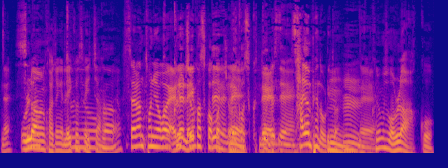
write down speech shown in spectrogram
네. 올라오는 과정에 레이커스가 있지 않았나요? 샌안토니오가 LA 그렇죠. 레이커스 꺾었죠. 네, 레이커스 그때 네. 네. 4연패 노리던. 음. 네. 그러면서 올라왔고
